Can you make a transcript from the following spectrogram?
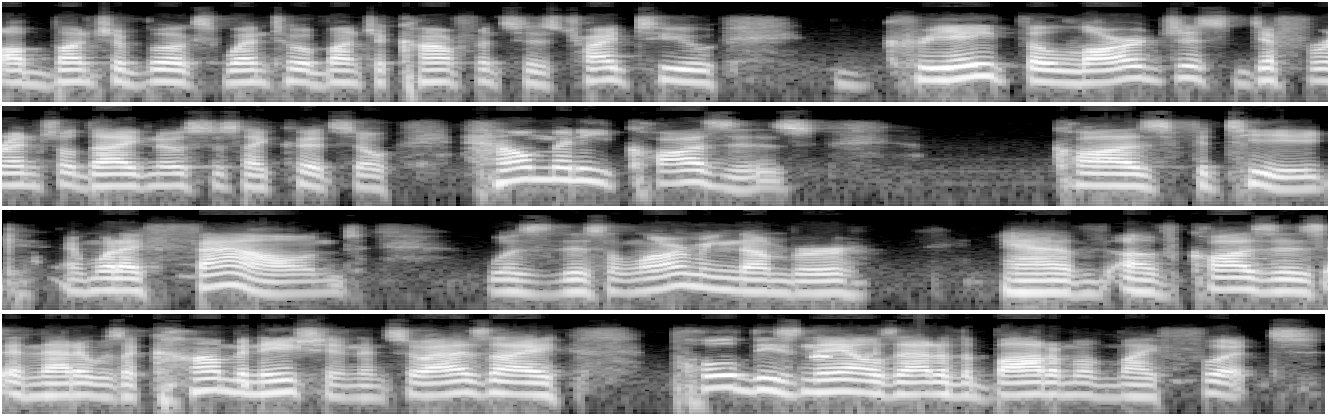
a bunch of books, went to a bunch of conferences, tried to create the largest differential diagnosis I could. So, how many causes cause fatigue? And what I found was this alarming number of, of causes and that it was a combination. And so as I pulled these nails out of the bottom of my foot,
